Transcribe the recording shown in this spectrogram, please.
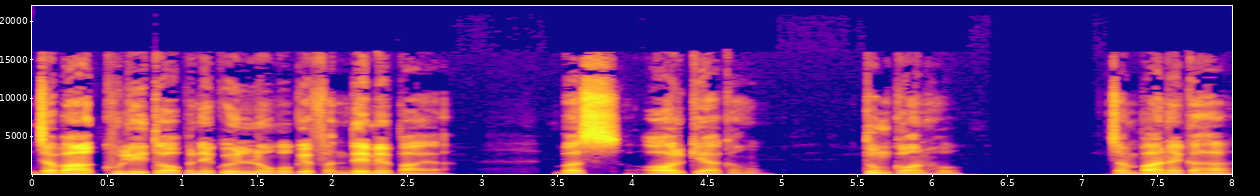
जब आँख खुली तो अपने को इन लोगों के फंदे में पाया। बस और क्या कहूँ? तुम कौन हो? चंपा ने कहा,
